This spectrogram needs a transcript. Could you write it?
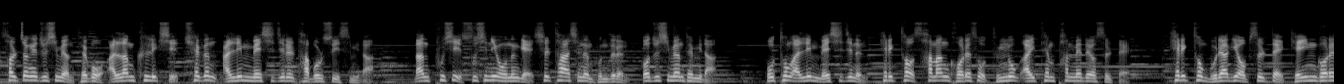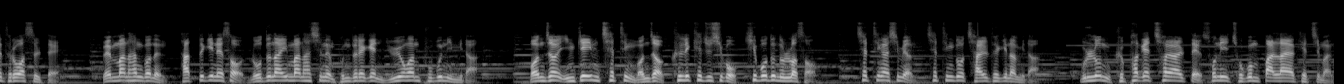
설정해 주시면 되고 알람 클릭 시 최근 알림 메시지를 다 볼 수 있습니다. 난 푸시 수신이 오는 게 싫다 하시는 분들은 꺼주시면 됩니다. 보통 알림 메시지는 캐릭터 사망 거래소 등록 아이템 판매되었을 때, 캐릭터 무략이 없을 때, 개인 거래 들어왔을 때, 웬만한 거는 다 뜨긴 해서 로드9만 하시는 분들에겐 유용한 부분입니다. 먼저 인게임 채팅 먼저 클릭해 주시고 키보드 눌러서 채팅하시면 채팅도 잘 되긴 합니다. 물론 급하게 쳐야 할 때 손이 조금 빨라야겠지만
